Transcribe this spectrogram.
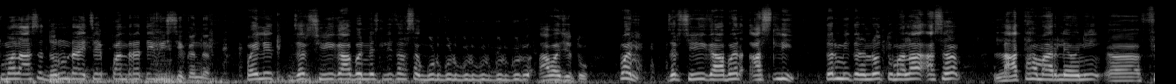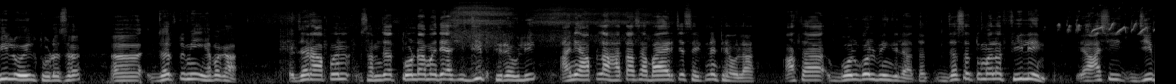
तुम्हाला असं धरून राहायचं आहे पंधरा ते वीस सेकंद. पहिले जर शिळी गाभण नसली तर असा गुडगुड गुडगुड गुडगुड आवाज येतो. पण जर शिळी गाभण असली तर मित्रांनो तुम्हाला असं लाथा मारल्यावानी फील होईल थोडंसं. जर तुम्ही हे बघा जर आपण समजा तोंडामध्ये अशी जीभ फिरवली आणि आपला हात असा बाहेरच्या साईडनं ठेवला असा गोल गोल भिंगिला तर जसं तुम्हाला फील येईल अशी जीभ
